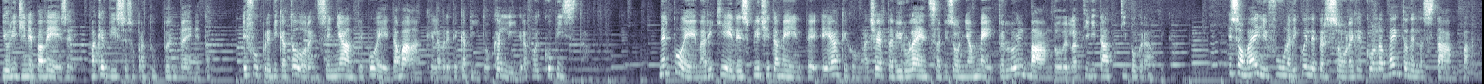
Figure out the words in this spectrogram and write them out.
di origine pavese, ma che visse soprattutto in Veneto. E fu predicatore, insegnante, poeta, ma anche, l'avrete capito, calligrafo e copista. Nel poema richiede esplicitamente, e anche con una certa virulenza bisogna ammetterlo, il bando dell'attività tipografica. Insomma, egli fu una di quelle persone che con l'avvento della stampa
